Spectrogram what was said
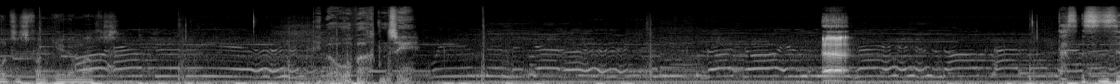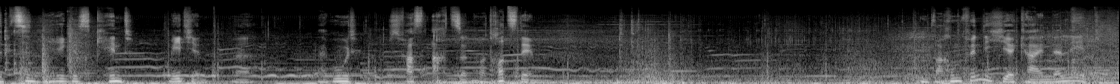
Fotos von ihr gemacht. Die beobachten sie. Das ist ein 17-jähriges Kind. Mädchen. Äh, na gut, ist fast 18, aber trotzdem. Und warum finde ich hier keinen, der lebt?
